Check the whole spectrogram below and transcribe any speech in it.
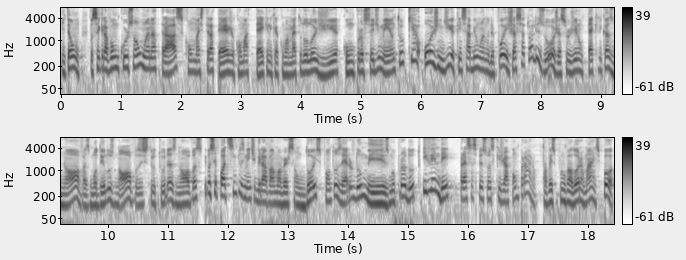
Então, você você gravou um curso há um ano atrás com uma estratégia, com uma técnica, com uma metodologia, com um procedimento que hoje em dia, quem sabe um ano depois, já se atualizou, já surgiram técnicas novas, modelos novos, estruturas novas e você pode simplesmente gravar uma versão 2.0 do mesmo produto e vender para essas pessoas que já compraram, talvez por um valor a mais. Pô,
